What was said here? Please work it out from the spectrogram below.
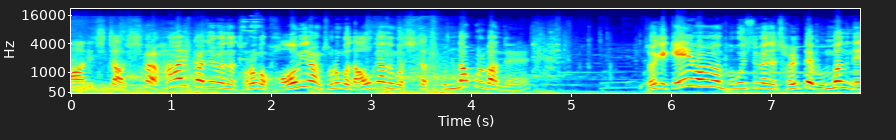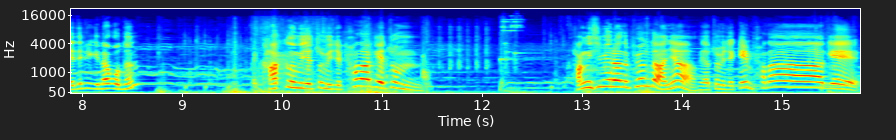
아 근데 진짜 씨발 항아리 까지면은 저런 거 검이랑 저런 거 나오게 하는 거 진짜 존나 꼴반데 저게 게임하면 보고 있으면은 절대 못 맞는 애들이긴 하거든? 가끔 이제 좀 이제 편하게 좀 방심이라는 표현도 아니야. 그냥 좀 이제 게임 편하게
